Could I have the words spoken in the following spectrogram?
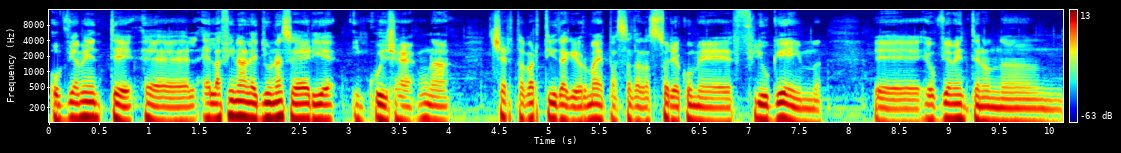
ovviamente eh, è la finale di una serie in cui c'è una certa partita che ormai è passata alla storia come flu game eh, e ovviamente non,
